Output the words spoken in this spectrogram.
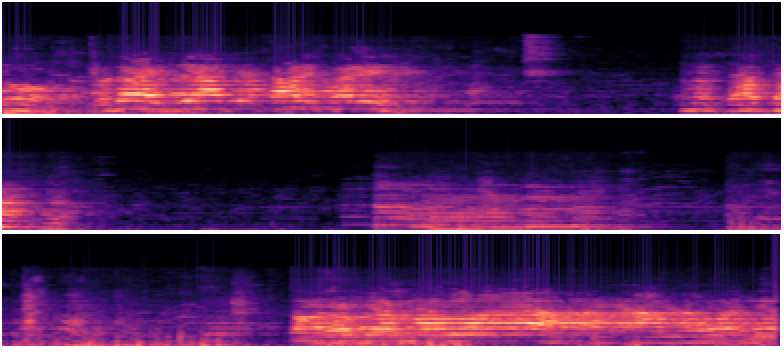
તો બધા જે આજે કાળી કરી અને સાથ આપજો. તારે જમવા આવો જો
